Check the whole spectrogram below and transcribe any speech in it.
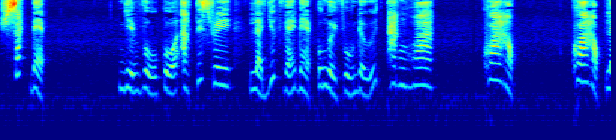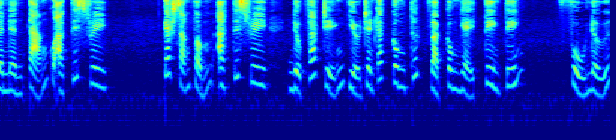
sắc đẹp. Nhiệm vụ của Artistry là giúp vẻ đẹp của người phụ nữ thăng hoa, khoa học, Khoa học là nền tảng của Artistry. Các sản phẩm Artistry được phát triển dựa trên các công thức và công nghệ tiên tiến. Phụ nữ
